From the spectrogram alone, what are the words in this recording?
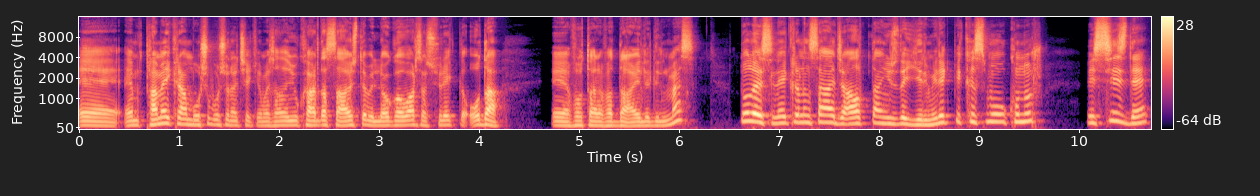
e, hem tam ekran boşu boşuna çekilir. Mesela yukarıda sağ üstte bir logo varsa sürekli o da e, fotoğrafa dahil edilmez. Dolayısıyla ekranın sadece alttan %20'lik bir kısmı okunur ve siz de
